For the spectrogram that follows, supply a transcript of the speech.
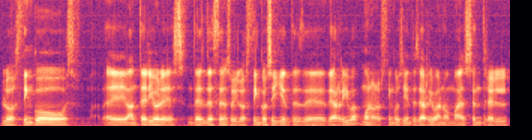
los cinco eh, anteriores del descenso y los cinco siguientes de, de arriba, bueno, los cinco siguientes de arriba no, más entre el,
